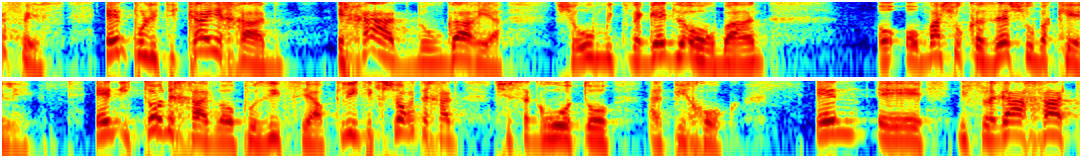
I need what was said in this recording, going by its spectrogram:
אפס. אין פוליטיקאי אחד, אחד בהונגריה, שהוא מתנגד לאורבן, או, או משהו כזה שהוא בכלא. אין עיתון אחד באופוזיציה, או כלי תקשורת אחד, שסגרו אותו על פי חוק. אין אה, מפלגה אחת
